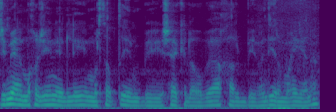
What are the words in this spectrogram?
جميع المخرجين اللي مرتبطين بشكل أو بآخر بمدينة معينة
